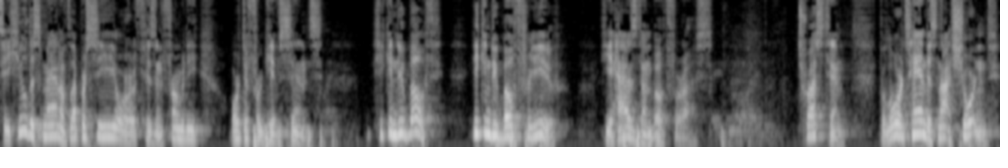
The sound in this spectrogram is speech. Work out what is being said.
To heal this man of leprosy or of his infirmity or to forgive sins? He can do both. He can do both for you. He has done both for us. Trust him. The Lord's hand is not shortened.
